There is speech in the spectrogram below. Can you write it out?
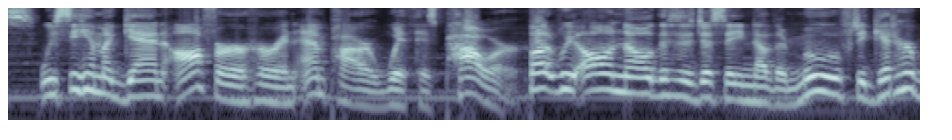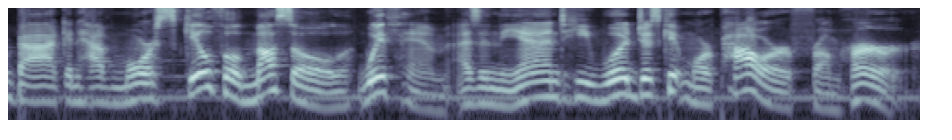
hands. We see him again offer her an empire with his power, but we all know this is just another move to get her back and have more skillful muscle with him, as in the end he would just get more power from her.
